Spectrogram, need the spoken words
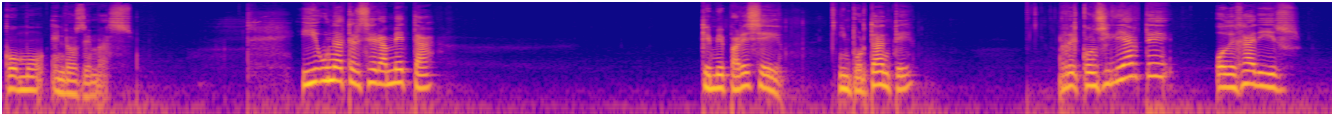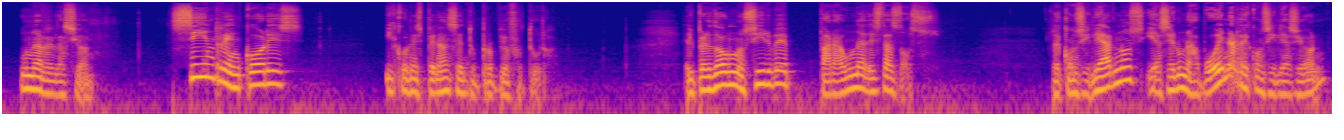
como en los demás. Y una tercera meta que me parece importante, reconciliarte o dejar ir una relación, sin rencores y con esperanza en tu propio futuro. El perdón nos sirve para una de estas dos. Reconciliarnos y hacer una buena reconciliación.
